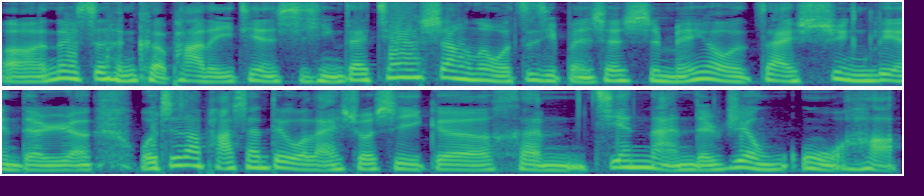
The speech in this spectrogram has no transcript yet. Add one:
呃那是很可怕的一件事情。再加上呢，我自己本身是没有在训练的人，我知道爬山对我来说是一个很艰难的任务哈。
